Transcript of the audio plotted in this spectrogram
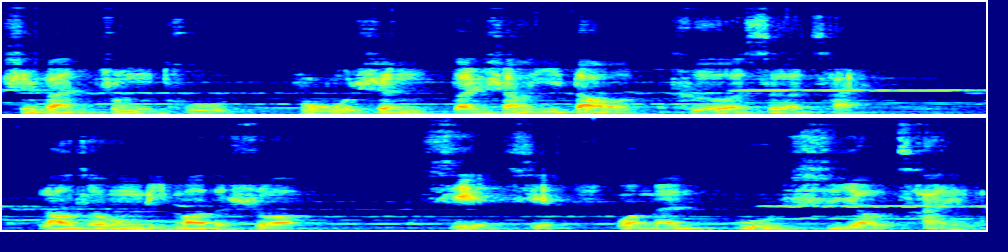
吃饭中途，服务生端上一道特色菜，老总礼貌地说：“谢谢，我们不需要菜了。”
